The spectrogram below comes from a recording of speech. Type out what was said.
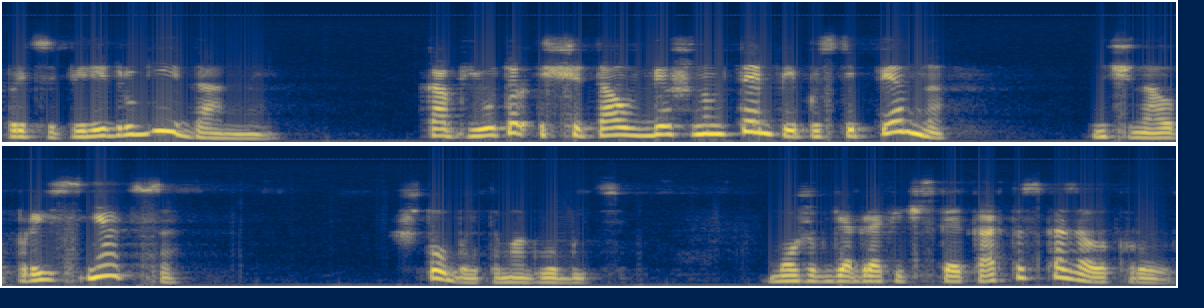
прицепили и другие данные. Компьютер считал в бешеном темпе и постепенно начинало проясняться. Что бы это могло быть? Может, географическая карта, сказала Кроув,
